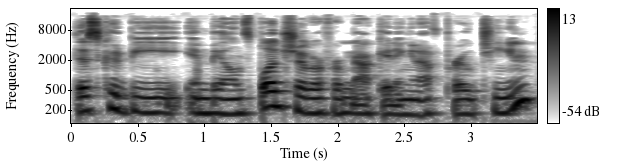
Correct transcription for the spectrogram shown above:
This could be imbalanced blood sugar from not getting enough protein.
